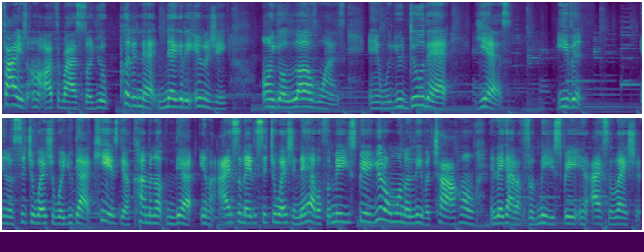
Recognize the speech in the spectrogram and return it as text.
fire is unauthorized, so you're putting that negative energy on your loved ones. And when you do that, yes, even in a situation where you got kids, they're coming up and they're in an isolated situation, they have a familiar spirit. You don't want to leave a child home and they got a familiar spirit in isolation.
